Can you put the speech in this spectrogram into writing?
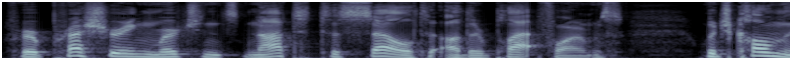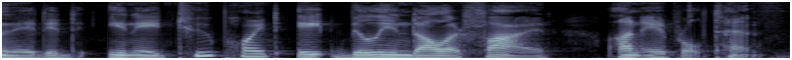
for pressuring merchants not to sell to other platforms, which culminated in a $2.8 billion fine on April 10th.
